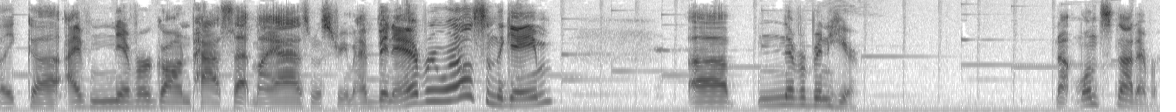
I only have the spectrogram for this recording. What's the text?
like, uh, I've never gone past that miasma stream. I've been everywhere else in the game. Uh, never been here. Not once, not ever.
